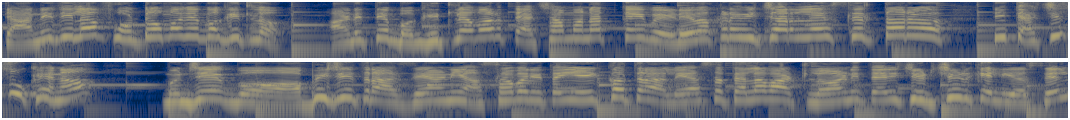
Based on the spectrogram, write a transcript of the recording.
त्याने तिला फोटो मध्ये बघितलं. आणि ते बघितल्यावर त्याच्या मनात काही वेडेवाकडे विचारले असतील तर ती त्याची चूक आहे ना? म्हणजे अभिजित राजे आणि आसावरी ताई एकत्र आले असं त्याला वाटलं आणि त्याने चिडचिड केली असेल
